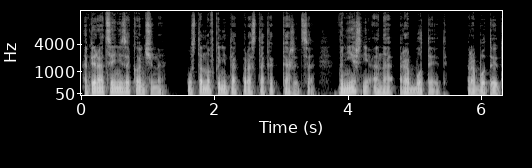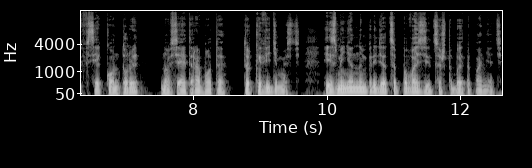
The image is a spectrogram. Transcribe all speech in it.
«Операция не закончена. Установка не так проста, как кажется. Внешне она работает. Работают все контуры, но вся эта работа — только видимость. Измененным придется повозиться, чтобы это понять.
